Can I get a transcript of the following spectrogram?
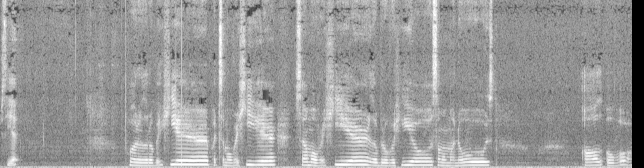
See it? Put a little bit here, put some over here, some over here, a little bit over here, some on my nose, all over.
